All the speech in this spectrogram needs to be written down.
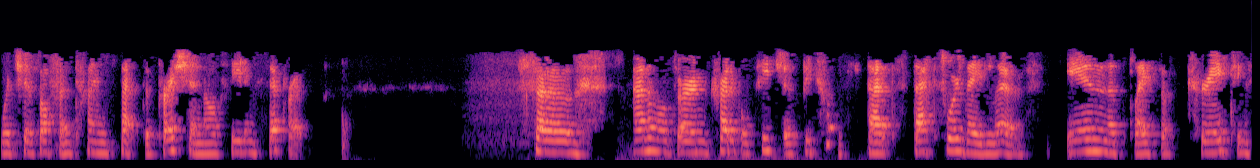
which is oftentimes that depression of feeling separate. So animals are incredible teachers because that's that's where they live in this place of creating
